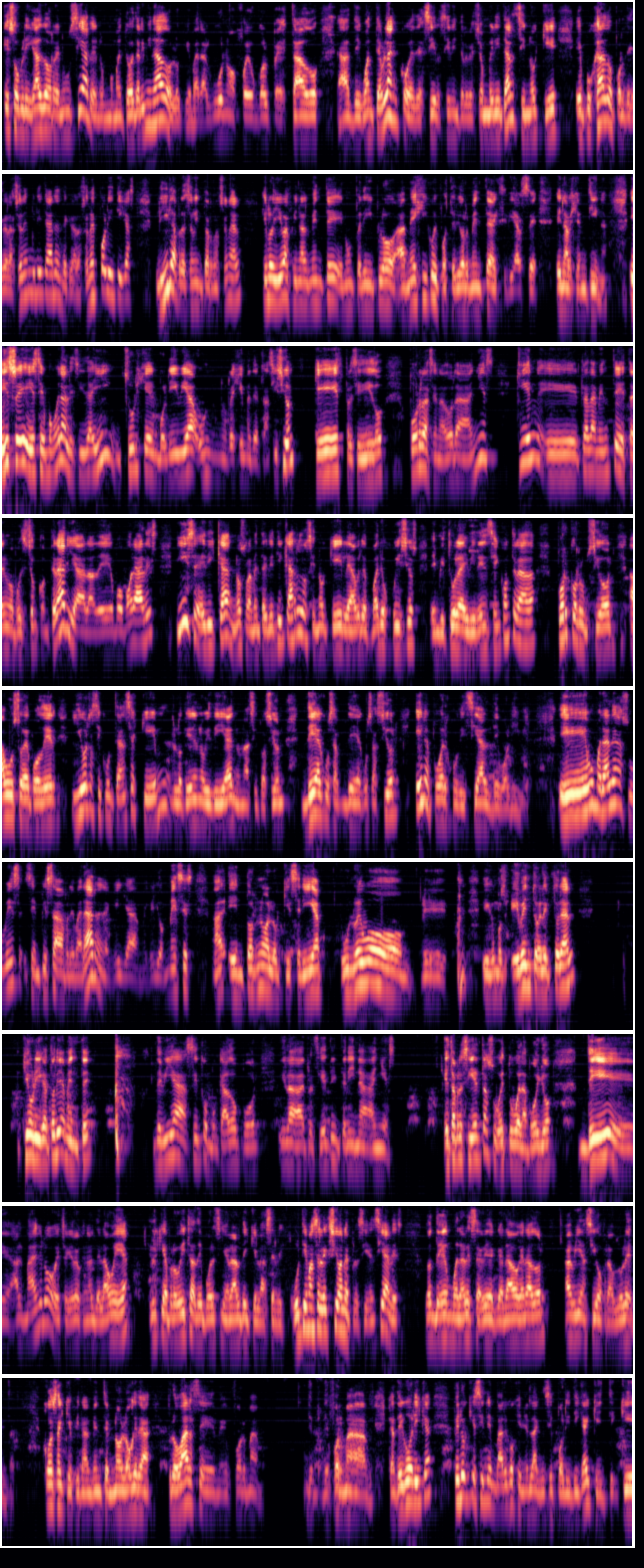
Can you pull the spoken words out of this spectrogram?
es obligado a renunciar en un momento determinado, lo que para algunos fue un golpe de Estado ah, de guante blanco, es decir, sin intervención militar, sino que empujado por declaraciones militares, declaraciones políticas y la presión internacional, que lo lleva finalmente en un periplo a México y posteriormente a exiliarse en Argentina. Ese es Evo Morales y de ahí surge en Bolivia un régimen de transición que es presidido por la senadora Áñez, quien eh, claramente está en una posición contraria a la de Evo Morales y se dedica no solamente a criticarlo, sino que le abre varios juicios en virtud de la evidencia encontrada por corrupción, abuso de poder y otras circunstancias que mm, lo tienen hoy día en una situación de, acusación en el Poder Judicial de Bolivia. Eh, Evo Morales, a su vez, se empieza a preparar en, aquella, aquellos meses en torno a lo que sería un nuevo eh, evento electoral que obligatoriamente debía ser convocado por la presidenta interina Añez. Esta presidenta, a su vez, tuvo el apoyo de eh, Almagro, el secretario general de la OEA, el que aprovecha de poder señalar de que las últimas elecciones presidenciales, donde Evo Morales se había declarado ganador, habían sido fraudulentas, cosa que finalmente no logra probarse en forma de, forma categórica, pero que sin embargo genera la crisis política que,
